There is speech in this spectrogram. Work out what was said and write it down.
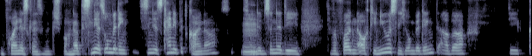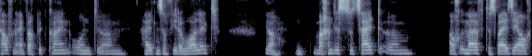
im Freundeskreis mit gesprochen habe. Das sind jetzt unbedingt, das sind jetzt keine Bitcoiner, so in Mhm. dem Sinne, die, die verfolgen auch die News nicht unbedingt, aber die kaufen einfach Bitcoin und ähm, halten es auf ihrer Wallet. Ja, und machen das zurzeit ähm, auch immer öfters, weil sie auch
